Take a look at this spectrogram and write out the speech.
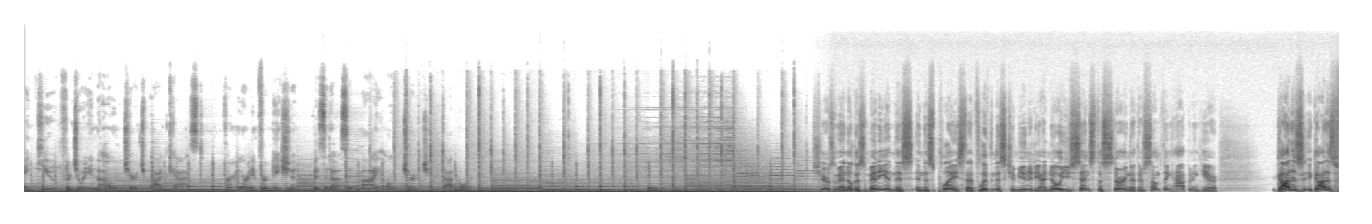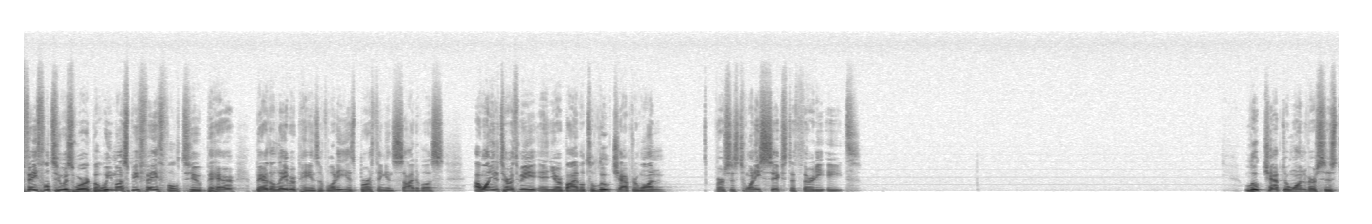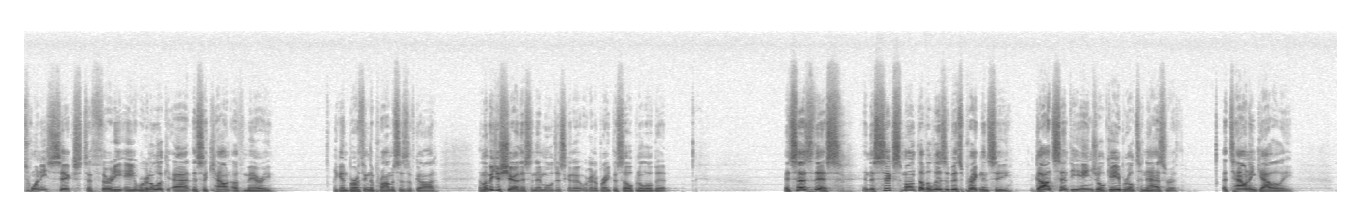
Thank you for joining the Home Church podcast. For more information, visit us at myhomechurch.org. shares with me. I know there's many in this in this place that have lived in this community. I know you sense the stirring that there's something happening here. God is God is faithful to His word, but we must be faithful to bear bear the labor pains of what He is birthing inside of us. I want you to turn with me in your Bible to Luke chapter one, verses 26 to 38. Luke chapter 1, verses 26 to 38. We're going to look at this account of Mary, again, birthing the promises of God. And let me just share this, and then we'll just gonna, we're going to break this open a little bit. It says this In the sixth month of Elizabeth's pregnancy, God sent the angel Gabriel to Nazareth, a town in Galilee,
